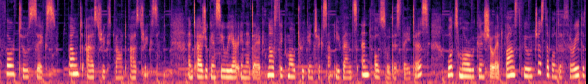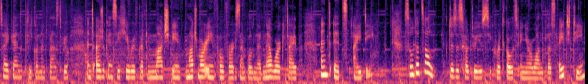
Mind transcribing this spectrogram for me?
426 pound asterisk pound asterisk. And as you can see we are in a diagnostic mode, we can check some events and also the status. What's more we can show advanced view just upon the three dots can click on advanced view and as you can see here we've got much, much more info for example the network type and its ID. So that's all. This is how to use secret codes in your OnePlus 8T.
